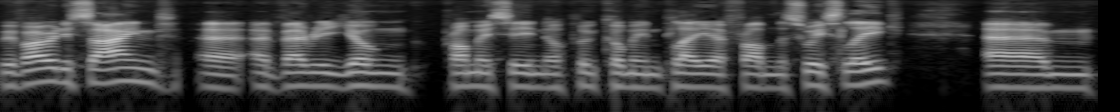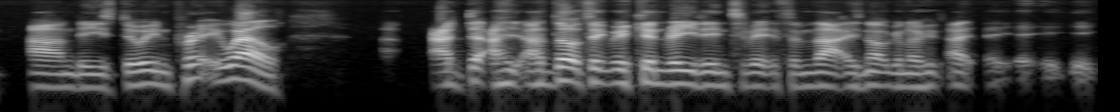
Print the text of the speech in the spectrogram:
we've already signed a, a very young, promising, up and coming player from the Swiss league, um, and he's doing pretty well. I, d- I- I don't think we can read into it from that. He's not going to.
